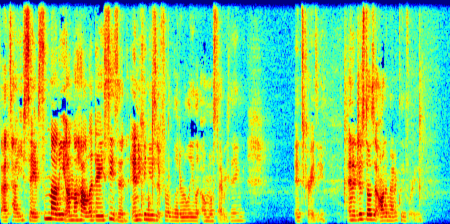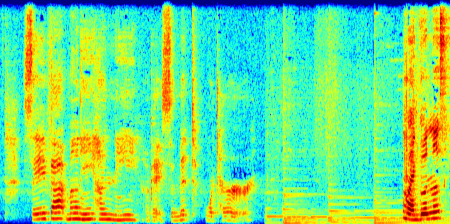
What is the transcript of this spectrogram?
That's how you save some money on the holiday season. And you can use it for literally almost everything. It's crazy. And it just does it automatically for you. Save that money, honey. Okay, submit order. Oh my goodness,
